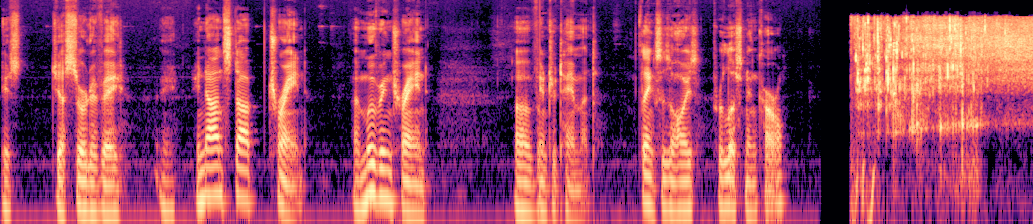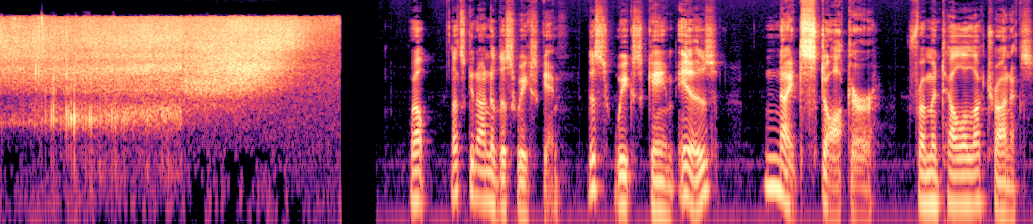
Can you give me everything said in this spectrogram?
It's just sort of a, a, a non-stop train, a moving train of entertainment. Thanks as always for listening, Carl. Well, let's get on to this week's game. This week's game is Night Stalker from Intel Electronics,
